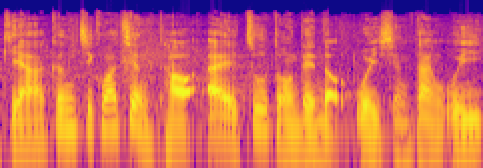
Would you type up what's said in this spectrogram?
惊光即款镜头，要主动联络卫生单位。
